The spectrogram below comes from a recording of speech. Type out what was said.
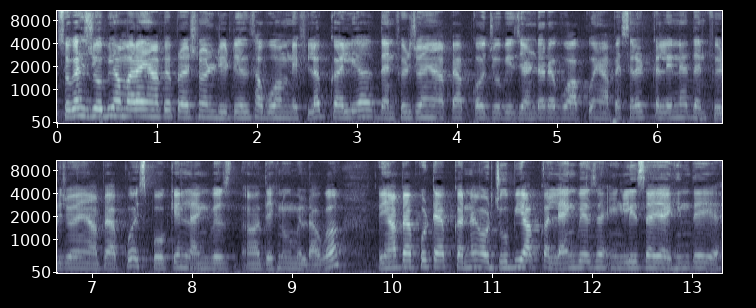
सो so जो भी हमारा यहाँ पे पर्सनल डिटेल था, वो हमने फिलअप कर लिया। देन फिर जो है, यहाँ पे आपका जो भी जेंडर है, वो आपको यहाँ पे सेलेक्ट कर लेना है। देन फिर जो है, यहाँ पे आपको स्पोकन लैंग्वेज देखने को मिल रहा होगा। तो यहाँ पे आपको टैप करना है और जो भी आपका लैंग्वेज है इंग्लिश है या हिंदी है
